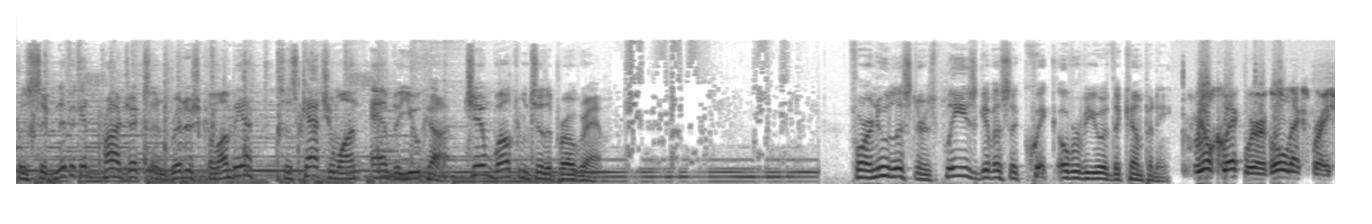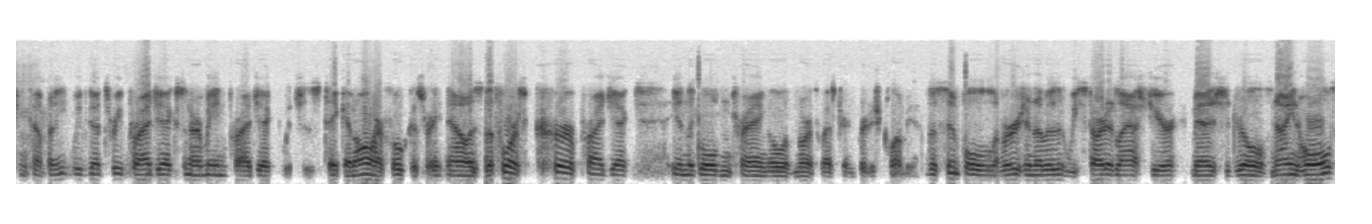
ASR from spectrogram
with significant projects in British Columbia, Saskatchewan, and the Yukon. Jim, welcome to the program. For our new listeners, please give us a quick overview of the company. Real quick, we're a gold exploration company. We've got three projects, and our main project, which has taken all our focus right now, is the Forest Kerr project in the Golden Triangle of northwestern British Columbia. The simple version of it, we started last year, managed to drill nine holes,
